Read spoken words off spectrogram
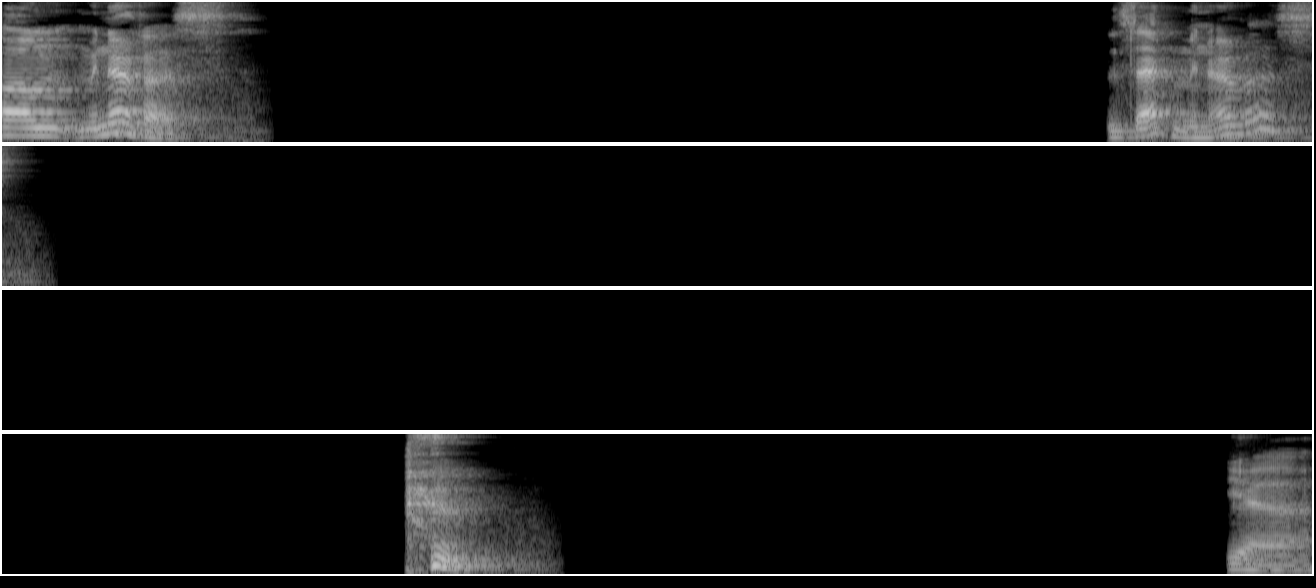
um Minerva's? Is that Minerva's? yeah.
